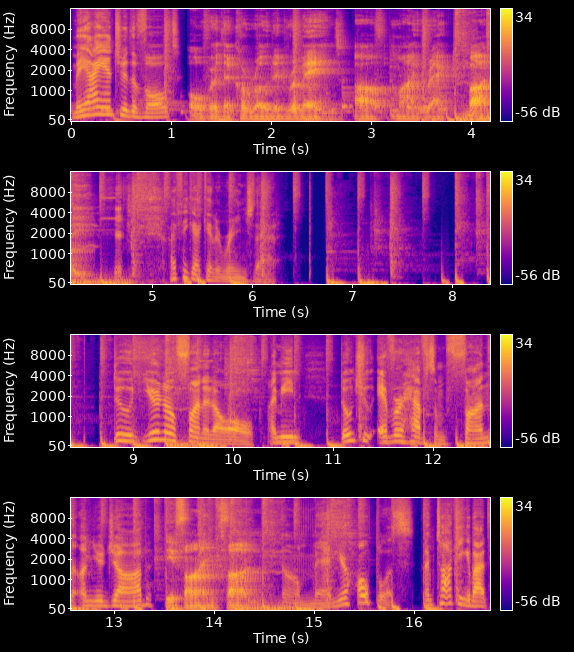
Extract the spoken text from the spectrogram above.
May I enter the vault? Over the corroded remains of my wrecked body. I think I can arrange that. Dude, you're no fun at all. I mean, don't you ever have some fun on your job? Define fun. Oh man, you're hopeless. I'm talking about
